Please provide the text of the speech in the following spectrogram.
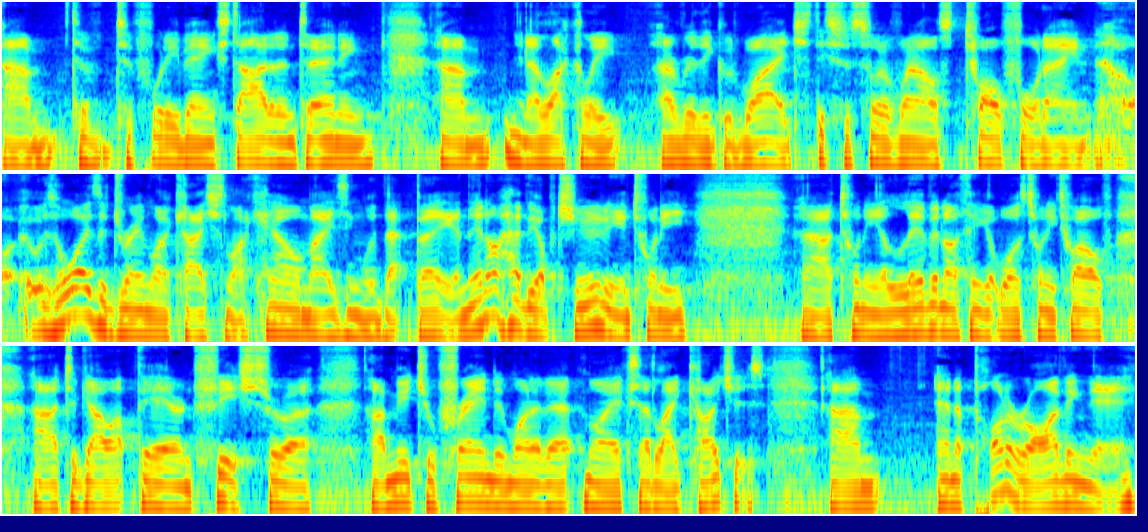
um, to, to, footy being started and to earning, um, you know, luckily a really good wage. This was sort of when I was 12, 14. Oh, it was always a dream location. Like, how amazing would that be? And then I had the opportunity in 20, uh, 2011, I think it was, 2012, uh, to go up there and fish through a, a mutual friend and one of my ex Adelaide coaches. Um, and upon arriving there,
